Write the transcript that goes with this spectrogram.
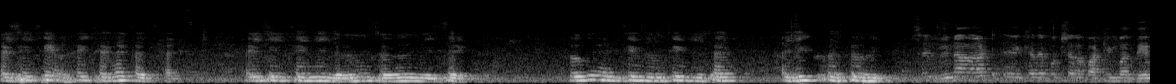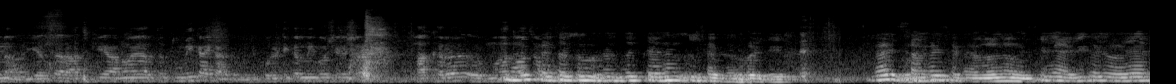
कशाची अपेक्षा न करता काहीतरी त्यांनी धरून धरून दिसतंय दोघे आणखी दोन तीन दिवसात अधिक स्पष्ट होईल साहेब विनाअट एखाद्या पक्षाला पाठिंबा देणं याचा राजकीय अन्वय अर्थ तुम्ही काय काढता म्हणजे पॉलिटिकल निगोशिएशन हा खरं महत्त्वाचा आता मुद्दा तो प्रश्न त्यांना सुचारला पाहिजे काय सांगायचं काय मला माहिती नाही अलीकडे बऱ्याच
